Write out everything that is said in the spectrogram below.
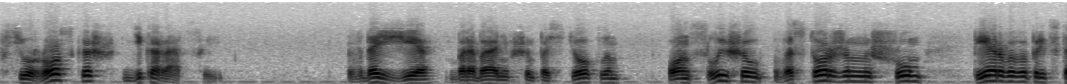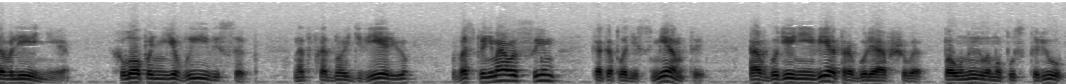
всю роскошь декораций. В дожде, барабанившем по стеклам, он слышал восторженный шум первого представления, хлопанье вывесок над входной дверью, воспринималось им как аплодисменты, а в гудении ветра, гулявшего по унылому пустырю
